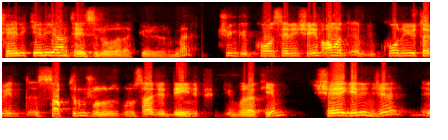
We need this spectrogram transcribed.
tehlikeli yan tesiri olarak görüyorum ben. Çünkü konserin şeyi ama konuyu tabii saptırmış oluruz. Bunu sadece değinip bırakayım. Şeye gelince e,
